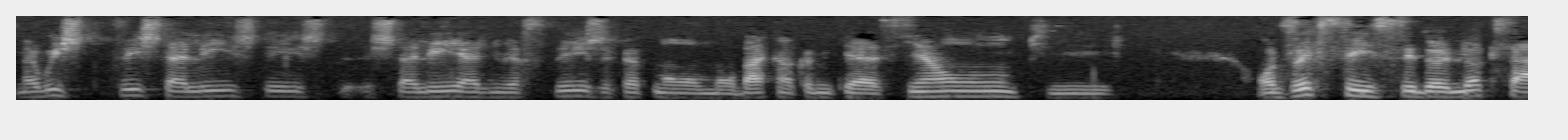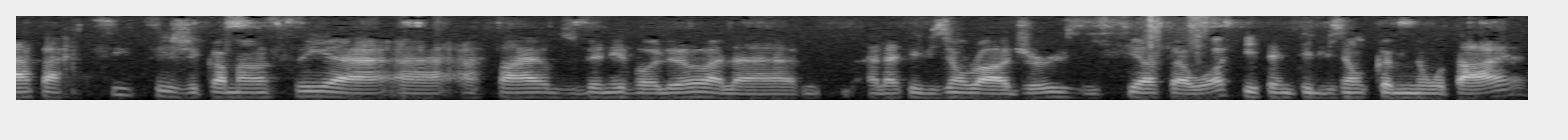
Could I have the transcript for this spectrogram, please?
mais oui, tu sais, je suis allé, à l'université, j'ai fait mon, mon bac en communication, puis on dirait que c'est de là que ça a parti. Tu sais, j'ai commencé à, à, à, faire du bénévolat à la, à la télévision Rogers ici à Ottawa, qui était une télévision communautaire.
